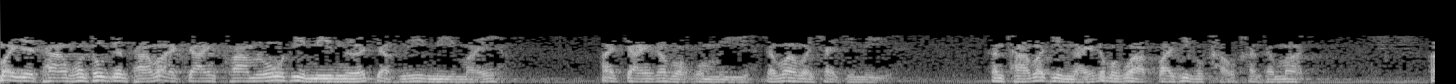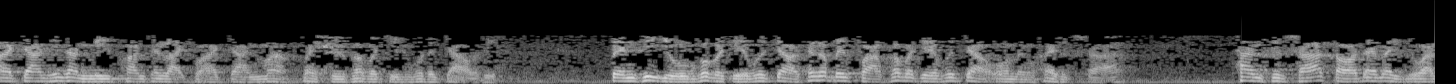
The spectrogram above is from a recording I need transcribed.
ไม่ใช่ทางพ้นทุกข์จะถามว่าอาจารย์ความรู้ที่มีเหนือจากนี้มีไหม อาจารย์ก็บอกว่ามี แต่ว่าไม่ใช่ที่นี่ท่านถามว่าที่ไหนก็บอกว่าไปที่ภูเขาคันธมาศอาจารย์ที่นั่นมีความฉลาดกว่าอาจารย์มากไม่คือพระบัจเจกพุทธเจ้าสิ เป็นที่อยู่พระบัจเจพุทธเจ้าท่านก็ไปฝากพระบัจเจพุทธเจ้าองค์หนึ่งให้ศึกษา ท่านศึกษาต่อได้ไม่กี่วัน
